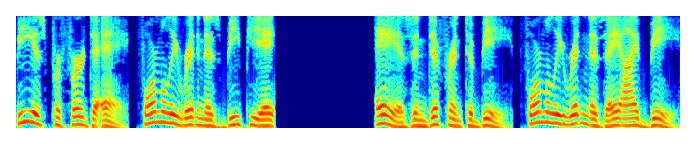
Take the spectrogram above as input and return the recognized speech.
B is preferred to A, formally written as BPA A is indifferent to B, formally written as AIB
